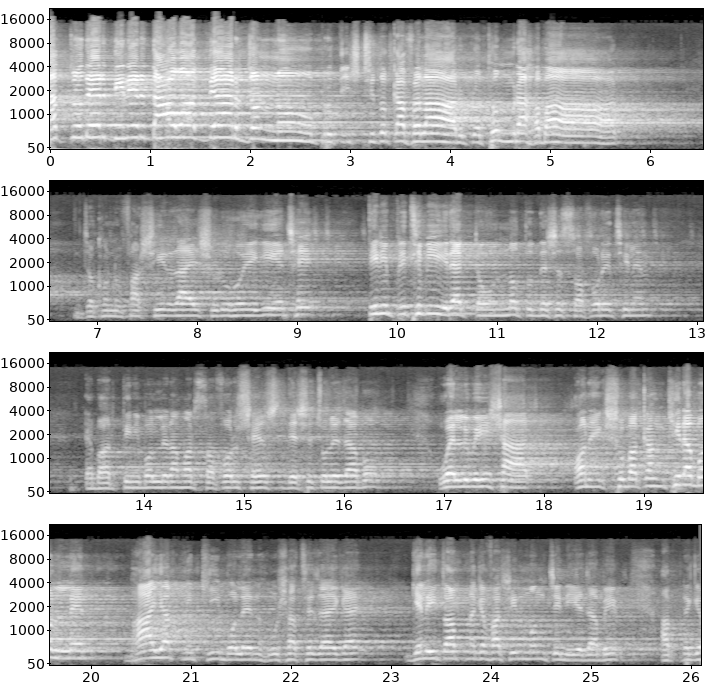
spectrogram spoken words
ছাত্রদের দিনের দাওয়াত দেওয়ার জন্য প্রতিষ্ঠিত কাফেলার প্রথম রাহবার। যখন ফাঁসির রায় শুরু হয়ে গিয়েছে, তিনি পৃথিবীর একটা উন্নত দেশে সফরে ছিলেন। এবার তিনি বললেন, আমার সফর শেষ, দেশে চলে যাব। ওয়েল অনেক শুভাকাঙ্ক্ষীরা বললেন, ভাই, আপনি কি বলেন? হুশ আছে জায়গায়। গেলেই তো আপনাকে ফাঁসির মঞ্চে নিয়ে যাবে, আপনাকে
